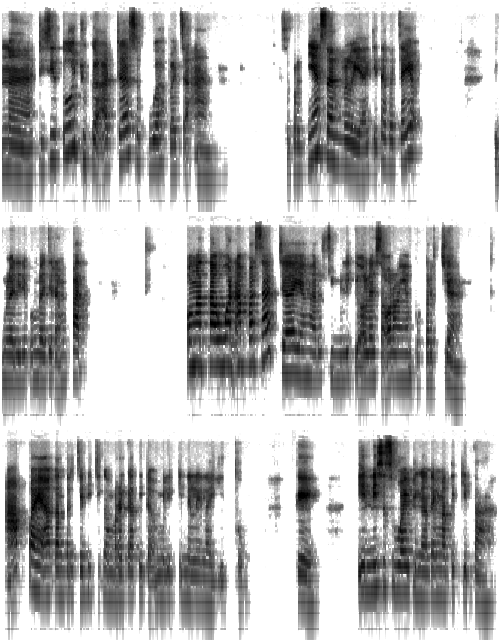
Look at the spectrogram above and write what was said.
Nah, di situ juga ada sebuah bacaan. Sepertinya seru ya. Kita baca yuk. Dimulai dari pembelajaran 4. Pengetahuan apa saja yang harus dimiliki oleh seorang yang bekerja? Apa yang akan terjadi jika mereka tidak memiliki nilai-nilai itu. Oke, ini sesuai dengan tematik kita.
